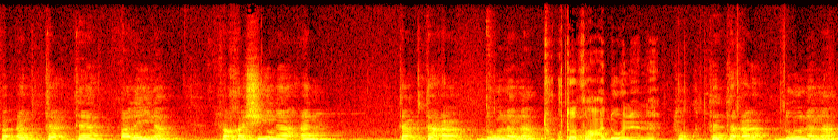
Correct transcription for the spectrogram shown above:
فأبتأت علينا فخشينا أن تقطع دوننا Tuktata dunena. تقتطع دوننا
